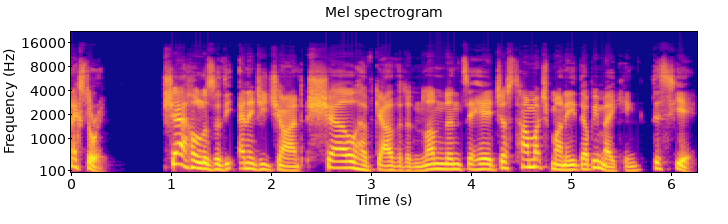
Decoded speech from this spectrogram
Next story. Shareholders of the energy giant Shell have gathered in London to hear just how much money they'll be making this year.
